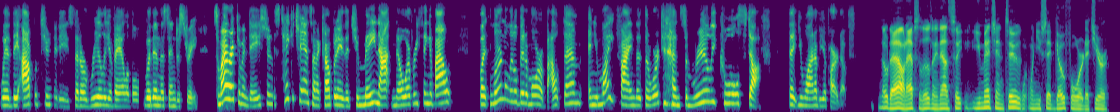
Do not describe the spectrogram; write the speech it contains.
with the opportunities that are really available within this industry. So my recommendation is take a chance on a company that you may not know everything about but learn a little bit more about them and you might find that they're working on some really cool stuff that you want to be a part of. No doubt, absolutely. Now, so you mentioned too when you said go for it that you're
